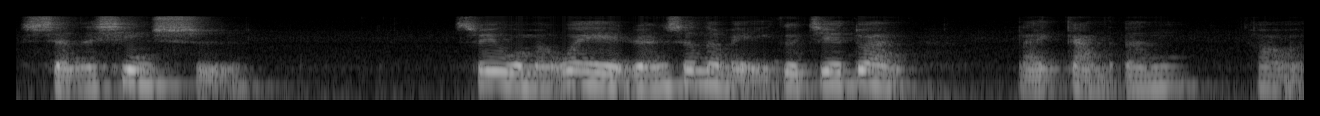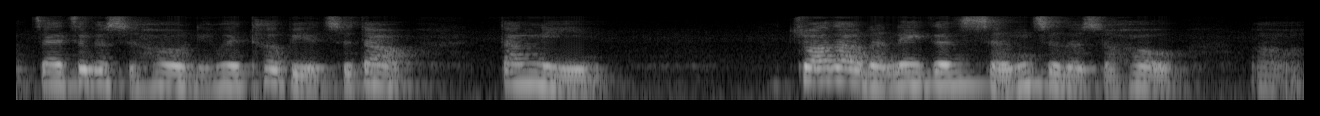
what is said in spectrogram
神的信实，所以我们为人生的每一个阶段来感恩啊！在这个时候，你会特别知道，当你抓到的那根绳子的时候，啊，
